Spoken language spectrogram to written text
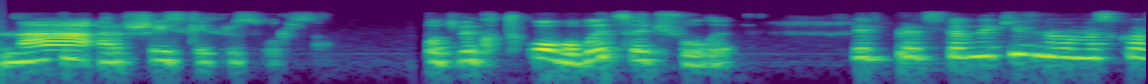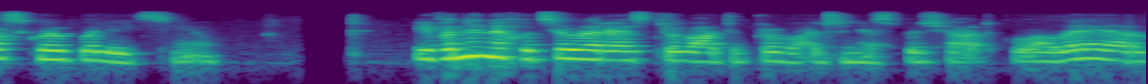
на російських ресурсах? От від кого ви це чули? від представників новомосковської поліції. І вони не хотіли реєструвати провадження спочатку, але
